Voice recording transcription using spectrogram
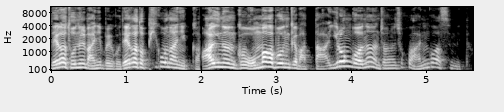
내가 돈을 많이 벌고 내가 더 피곤하니까 아이는 그 엄마가 보는 게 맞다 이런 거는 저는 조금 아닌 것 같습니다.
